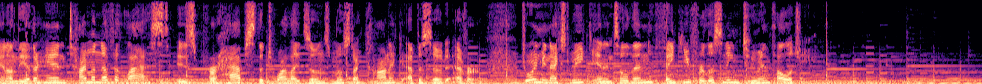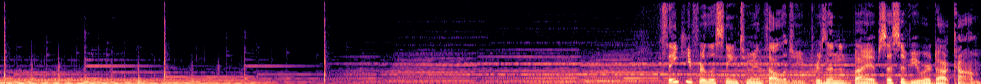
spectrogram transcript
And on the other hand, Time Enough at Last is perhaps the Twilight Zone's most iconic episode ever. Join me next week, and until then, thank you for listening to Anthology. Thank you for listening to Anthology, presented by ObsessiveViewer.com.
